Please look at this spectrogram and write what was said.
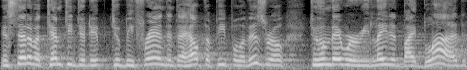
Instead of attempting to, to befriend and to help the people of Israel to whom they were related by blood,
